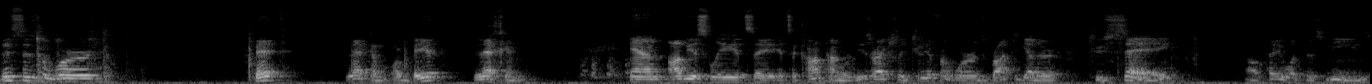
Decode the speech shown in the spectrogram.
This is the word Bet Lechem or Bet Lechem. And obviously it's a, it's a compound word. These are actually two different words brought together to say, I'll tell you what this means,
